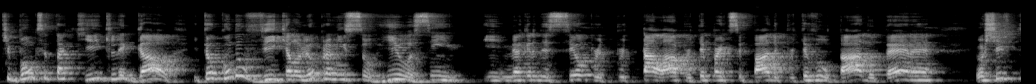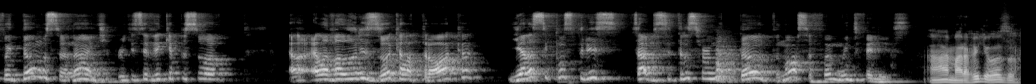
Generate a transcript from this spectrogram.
que bom que você está aqui, que legal. Então, quando eu vi que ela olhou para mim e sorriu, assim, e me agradeceu por estar por tá lá, por ter participado e por ter voltado até, né? Eu achei que foi tão emocionante, porque você vê que a pessoa ela, ela valorizou aquela troca e ela se construiu, sabe, se transformou tanto. Nossa, foi muito feliz. Ah, maravilhoso.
